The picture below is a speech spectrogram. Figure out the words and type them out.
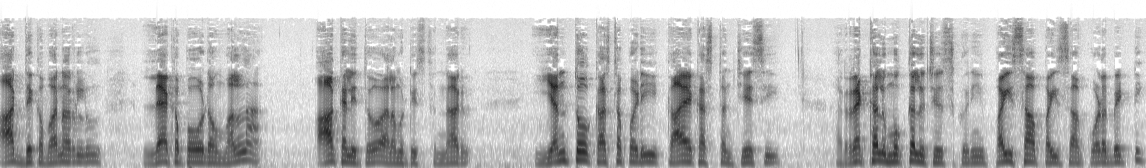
ఆర్థిక వనరులు లేకపోవడం వలన ఆకలితో అలమటిస్తున్నారు. ఎంతో కష్టపడి కాయకష్టం చేసి రెక్కలు ముక్కలు చేసుకొని పైసా పైసా కూడబెట్టి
